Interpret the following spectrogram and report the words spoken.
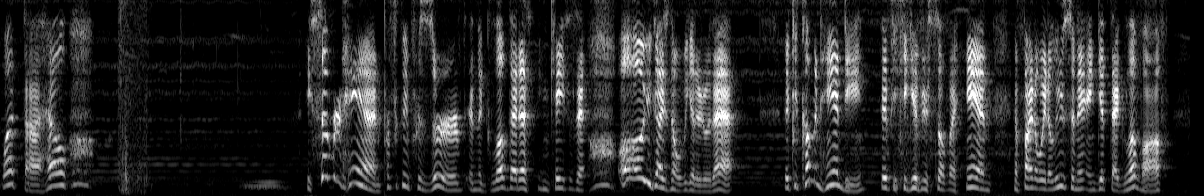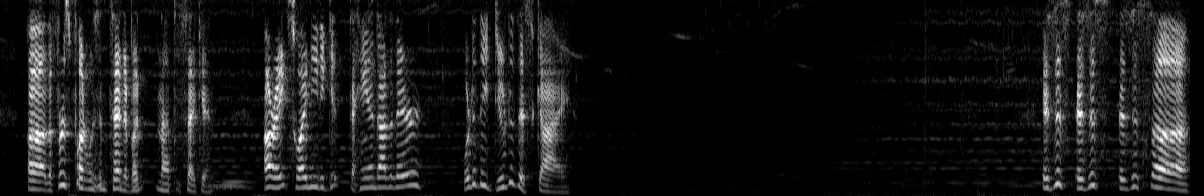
What the hell? a severed hand, perfectly preserved in the glove that encases it. Oh, you guys know what we gotta do with that. It could come in handy if you could give yourself a hand and find a way to loosen it and get that glove off. Uh, the first pun was intended, but not the second. Alright, so I need to get the hand out of there. What did they do to this guy? Is this is this is this uh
